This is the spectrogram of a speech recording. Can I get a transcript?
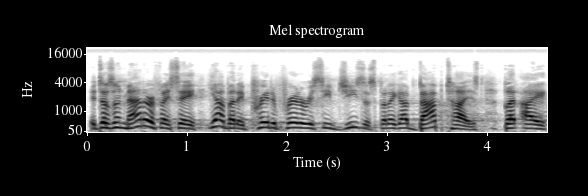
it doesn't matter if I say, yeah, but I prayed a prayer to receive Jesus, but I got baptized, but I,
